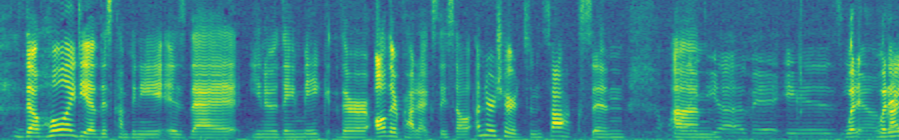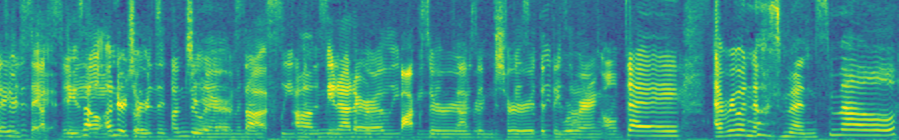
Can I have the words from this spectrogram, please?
the whole idea of this company is that you know they make their all their products. They sell undershirts and socks and. Um, idea of it is what, know, what did I just say? disgusting. They sell You go to undershirts, the underwear, gym and and then socks, sleep um, in the made out of really boxers and shirt that they were wearing all day. Everyone knows men smell.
